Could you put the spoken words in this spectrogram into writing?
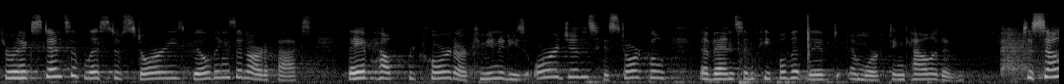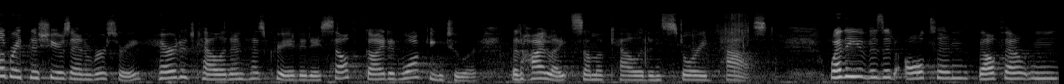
Through an extensive list of stories, buildings, and artifacts, they have helped record our community's origins, historical events, and people that lived and worked in Caledon. To celebrate this year's anniversary, Heritage Caledon has created a self-guided walking tour that highlights some of Caledon's storied past. Whether you visit Alton, Belfountain,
